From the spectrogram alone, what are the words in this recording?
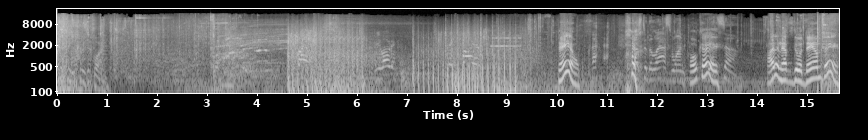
Setting up a zip line. Reloading. Damn. Close to the last one. Okay. I didn't have to do a damn thing.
